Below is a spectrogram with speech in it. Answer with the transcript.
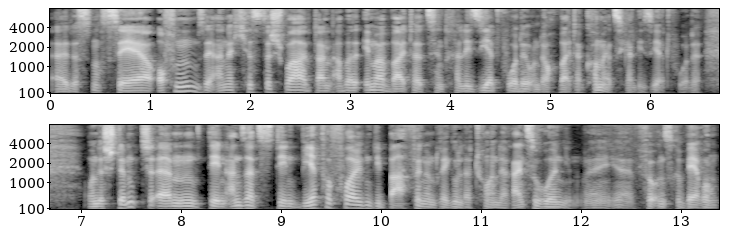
äh, das noch sehr offen, sehr anarchistisch war, dann aber immer weiter zentralisiert wurde und auch weiter kommerzialisiert wurde. Und es stimmt, ähm, den Ansatz, den wir verfolgen, die BaFin und Regulatoren da reinzuholen äh, für unsere Währung,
